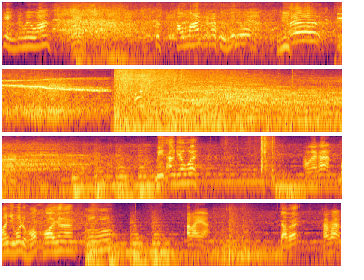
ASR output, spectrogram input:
เฮ้ยทำไม่แกเก่งจังเลยวะ เอามาร์กกระสุนได้ด้วยอะนี่มีทางเดียวเว้ย เอาไงท่าน มันอยู่บนหอคอยใช่ไหมอือหืออะไรอะ จับไว้ ครับท่าน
